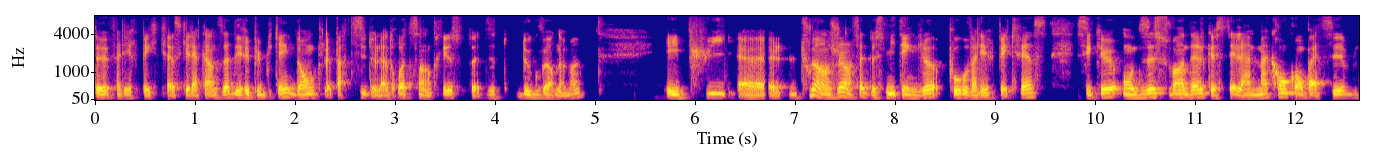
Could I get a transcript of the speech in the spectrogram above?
de Valérie Pécresse, qui est la candidate des Républicains, donc le parti de la droite centriste dite de gouvernement. Et puis, euh, tout l'enjeu, en fait, de ce meeting-là pour Valérie Pécresse, c'est qu'on disait souvent d'elle que c'était la Macron-compatible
